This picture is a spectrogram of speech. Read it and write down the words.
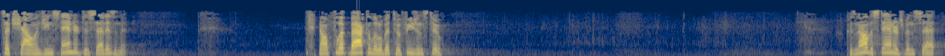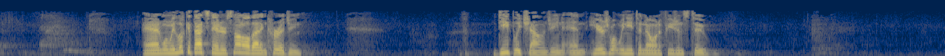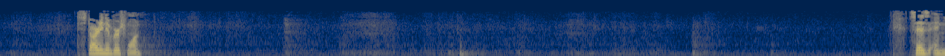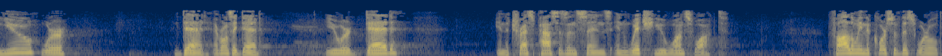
It's a challenging standard to set, isn't it? Now flip back a little bit to Ephesians 2. Because now the standard's been set. And when we look at that standard, it's not all that encouraging. Deeply challenging. And here's what we need to know in Ephesians 2. Starting in verse 1. says, And you were dead. Everyone say dead. You were dead in the trespasses and sins in which you once walked, following the course of this world,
